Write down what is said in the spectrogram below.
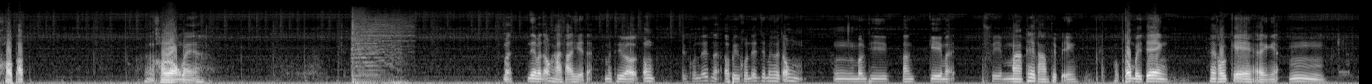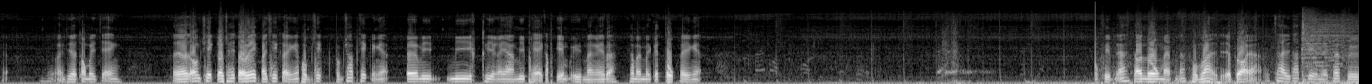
ขอปรับขอร้องไหมอะมันเนี่ยมันต้องหาสาเหตุอะบางทีเราต้องเป็นคนเล่นอะเอาเป็นคนเล่นจะไม่เคยต้องบางทีบางเกมอะเฟรมมาแค่สามสิบเองผมต้องไปแจ้งให้เขาแก้อะไรเงี้ย อืม บางทีเราต้องไปแจ้งแต่เราต้องเช็คเราใช้ตัวเลขมาเช็คอะไรเงี้ยผมเช็คผมชอบเช็คอย่างเงี้ยเออมีมีคือยังไงมีแผลกับเกมอื่นมาไงปะทำไมมันกระตุกอะไรเงี้ยสิบนะตอนลงแมปนะผมว่าเรียบร้อยอะใช่ชัดเจนเลยก็คือ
